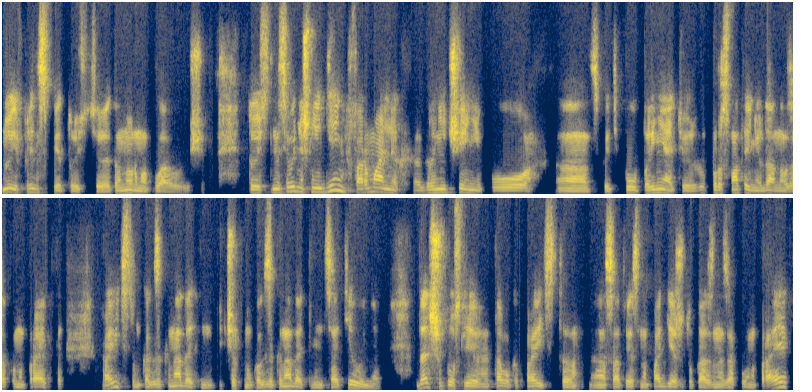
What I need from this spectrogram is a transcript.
Ну и, в принципе, то есть это норма плавающая. То есть на сегодняшний день формальных ограничений по э, сказать, по принятию, по рассмотрению данного законопроекта правительством как законодательной, подчеркну, как законодательной инициативы нет. Дальше, после того, как правительство, э, соответственно, поддержит указанный законопроект,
